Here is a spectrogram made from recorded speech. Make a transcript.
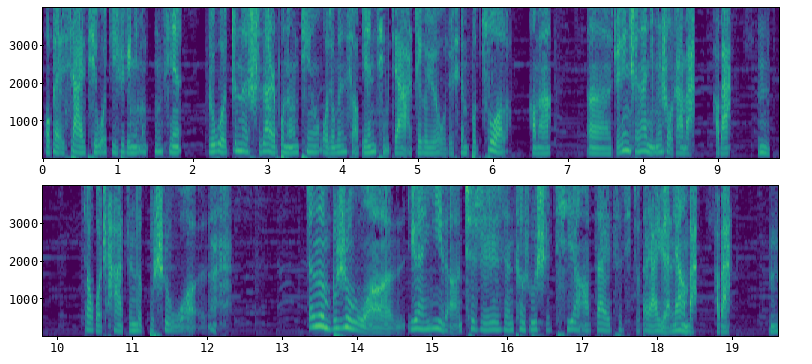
，OK，下一期我继续给你们更新。如果真的实在是不能听，我就跟小编请假，这个月我就先不做了，好吗？嗯，决定权在你们手上吧，好吧？嗯，效果差真的不是我，真的不是我愿意的，确实是现特殊时期啊，再一次祈求大家原谅吧，好吧？嗯，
